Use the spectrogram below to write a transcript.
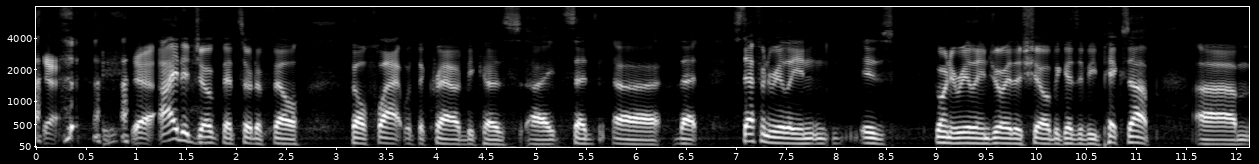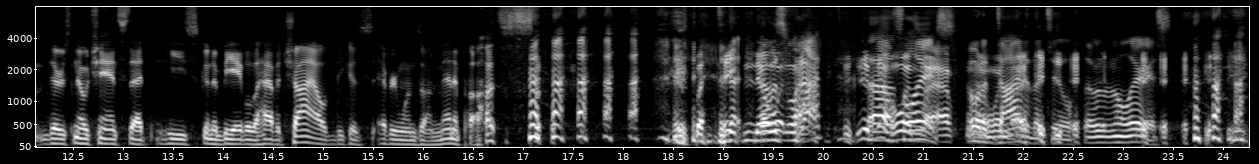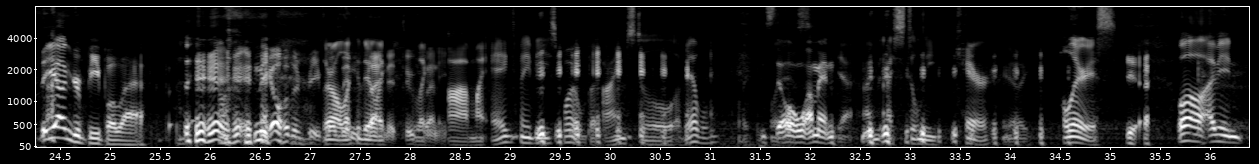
yeah, yeah. I had a joke that sort of fell fell flat with the crowd because I said uh, that Stefan really in, is going to really enjoy the show because if he picks up. Um, there's no chance that he's going to be able to have a child because everyone's on menopause. but they, that, no that was one laughed. That No was one hilarious. laughed. I would have one died of that till. That would have been hilarious. the younger people laughed, but the older people They're all looking. They're like, too like funny. uh, my eggs may be spoiled, but I'm still available. Like, I'm still a woman. Yeah, I, I still need care. Like, hilarious. Yeah. Well, I mean,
